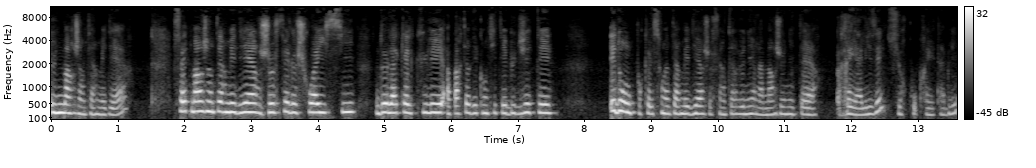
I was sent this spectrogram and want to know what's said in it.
une marge intermédiaire. Cette marge intermédiaire, je fais le choix ici de la calculer à partir des quantités budgétées. Et donc, pour qu'elle soit intermédiaire, je fais intervenir la marge unitaire réalisée sur coût préétabli.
